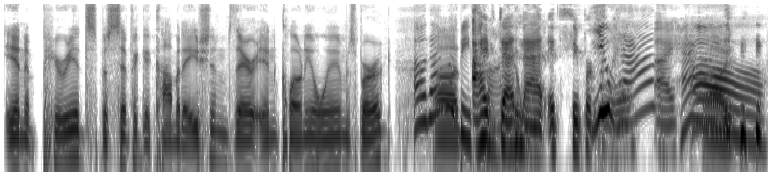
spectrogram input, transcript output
in a period specific accommodations there in Colonial Williamsburg. Oh, that Uh, would be. Fun. I've done that. It's super You cool. have? I have. Oh,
